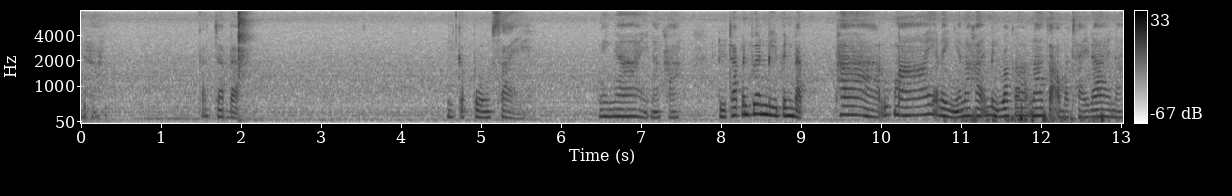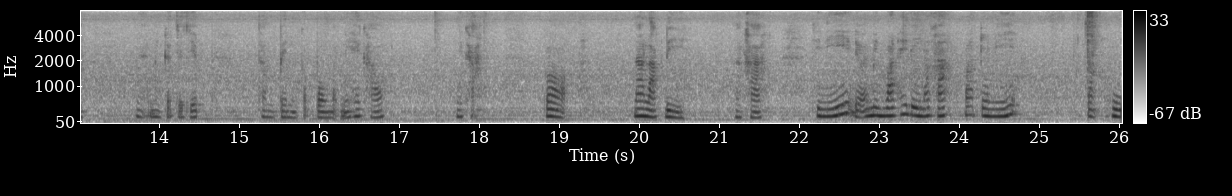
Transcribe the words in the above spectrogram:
นี่ค่ะก็จะแบบ มีกระโปรงใส่ง่ายๆนะคะ หรือถ้าเพื่อนๆมีเป็นแบบผ้าลูกไม้อะไรอย่างเงี้ยนะคะมินว่าก็น่าจะเอามาใช้ได้นะเนี่ยมันก็จะเย็บทำเป็นกระโปรงแบบนี้ให้เขานี่ค่ะ ก็ น่ารักดีนะคะ ทีนี้เดี๋ยวมินวัดให้ดูนะคะ ว่าตัวนี้ จากหู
